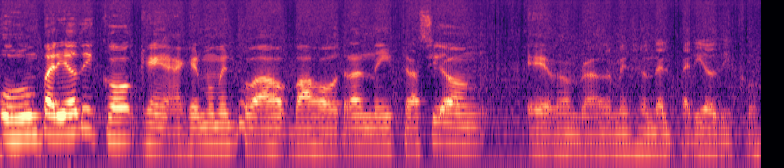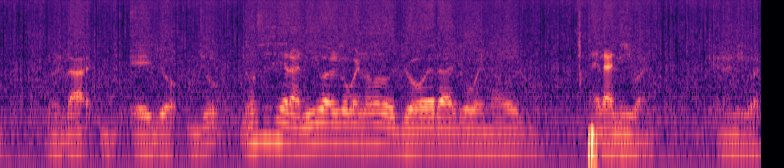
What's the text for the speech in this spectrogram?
hubo un periódico que en aquel momento bajo, bajo otra administración, eh, no, la administración del periódico, ¿verdad? Eh, yo, yo no sé si era Aníbal el gobernador o yo era el gobernador, era Aníbal, era Aníbal.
